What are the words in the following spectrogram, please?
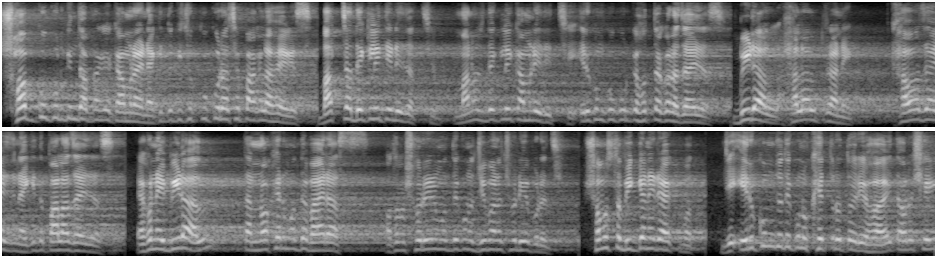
সব কুকুর কিন্তু আপনাকে কামড়ায় না, কিন্তু কিছু কুকুর আছে পাগলা হয়ে গেছে। বাচ্চা দেখলেই তেড়ে যাচ্ছে, মানুষ দেখলেই কামড়ে দিচ্ছে, এরকম কুকুরকে হত্যা করা যায় আছে। বিড়াল হালাল প্রাণী, খাওয়া যায় না কিন্তু পালা যায় আছে। এখন এই বিড়াল তার নখের মধ্যে ভাইরাস অথবা শরীরের মধ্যে কোনো জীবাণু ছড়িয়ে পড়েছে। সমস্ত বিজ্ঞানীরা একমত যে এরকম যদি কোনো ক্ষেত্র তৈরি হয়, তাহলে সেই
